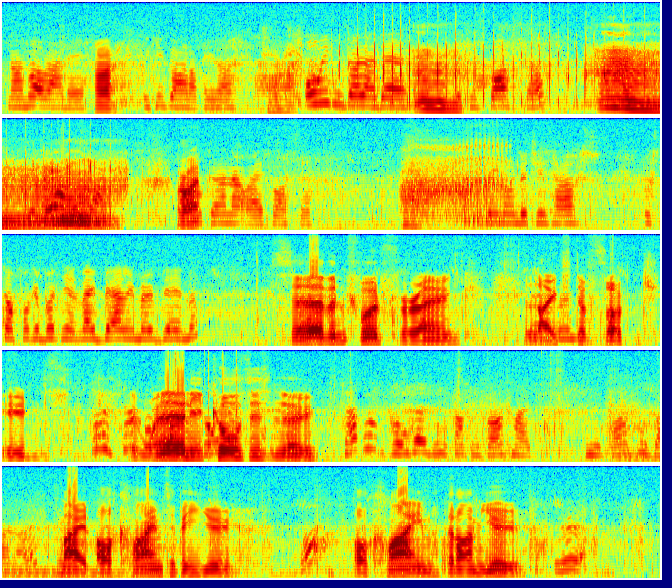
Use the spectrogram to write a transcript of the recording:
No, not around there. Alright, We keep going up here though. alright. Or we can go down there, Mm. which is faster. Mm. go down this way. Alright. We'll go down that way faster. We're going on Ditch's house. We'll stop fucking booking it. They barely moved in. Seven foot Frank likes to fuck kids. Oh, And when he calls his name, Jack looks colder than fucking classmates in his high school mate, I'll climb to be you. I'll claim that I'm you. Yeah.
